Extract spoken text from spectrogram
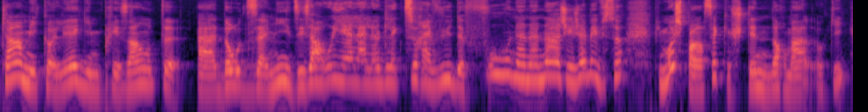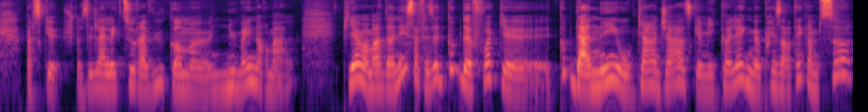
quand, mes collègues, me présentent à d'autres amis, ils disent Ah oui, elle, a de lecture à vue de fou, nanana, j'ai jamais vu ça. Puis moi, je pensais que j'étais normale, OK? Parce que je faisais de la lecture à vue comme un humain normal. Puis à un moment donné, ça faisait une couple de fois que, une couple d'années au camp jazz que mes collègues me présentaient comme ça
